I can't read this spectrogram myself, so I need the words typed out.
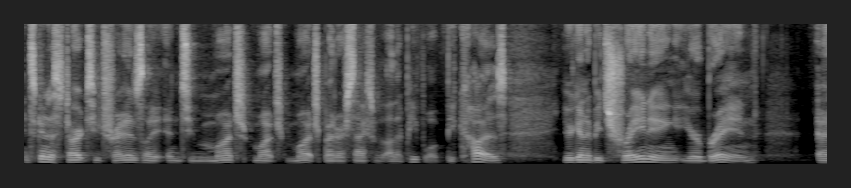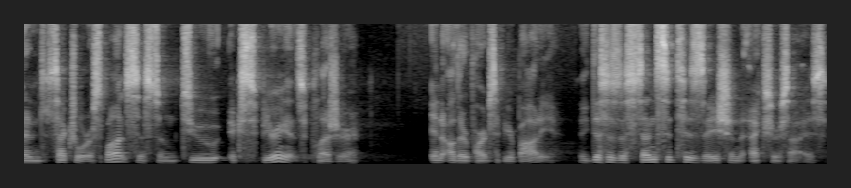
it's going to start to translate into much, much, much better sex with other people because you're going to be training your brain and sexual response system to experience pleasure in other parts of your body. Like this is a sensitization exercise.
